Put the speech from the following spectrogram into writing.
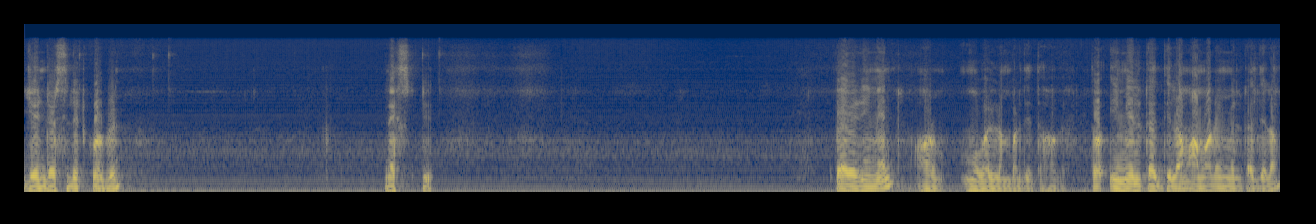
জেন্ডার সিলেক্ট করবেন। নেক্সট ক্লিক ইমেল আর মোবাইল নাম্বার দিতে হবে। তো ইমেলটা দিলাম, আমার ইমেলটা দিলাম।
